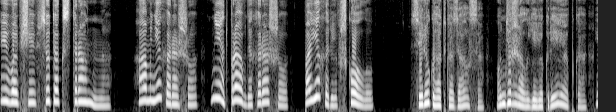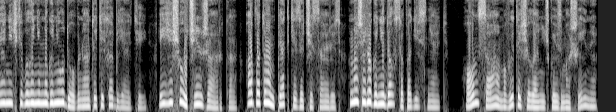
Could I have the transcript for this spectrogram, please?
И вообще все так странно. А мне хорошо. Нет, правда, хорошо. Поехали в школу. Серега отказался. Он держал ее крепко, и Анечке было немного неудобно от этих объятий и еще очень жарко, а потом пятки зачесались, но Серега не дал сапоги снять. Он сам вытащил Анечку из машины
